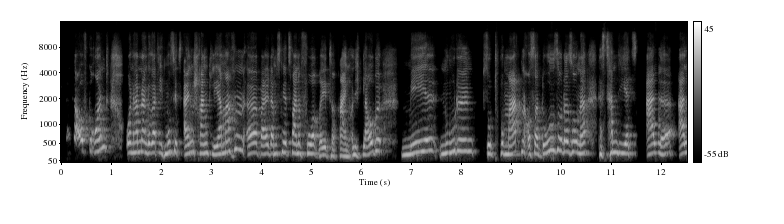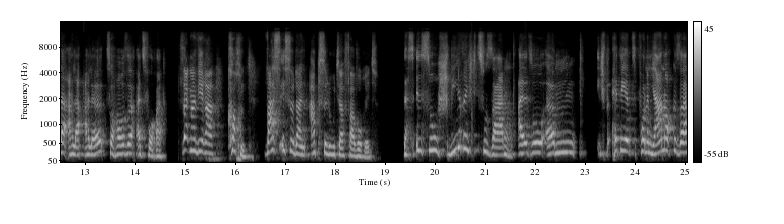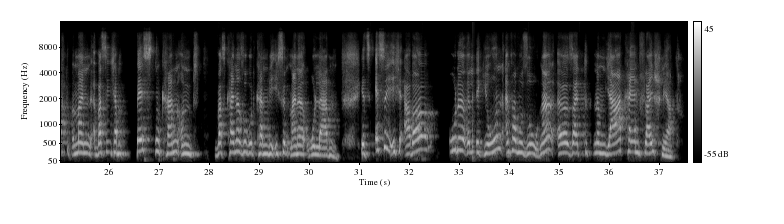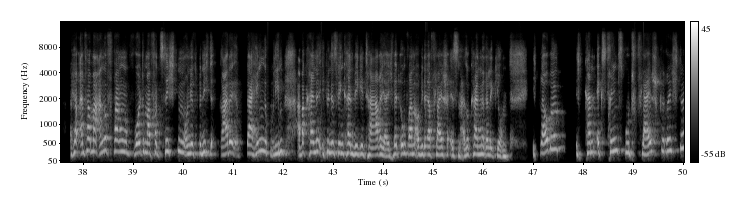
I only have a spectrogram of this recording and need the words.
aufgeräumt und haben dann gesagt, ich muss jetzt einen Schrank leer machen, äh, weil da müssen jetzt meine Vorräte rein. Und ich glaube, Mehl, Nudeln, so Tomaten aus der Dose oder so, ne, das haben die jetzt alle, alle, alle, alle zu Hause als Vorrat. Sag mal, Vera, kochen. Was ist so dein absoluter Favorit? Das ist so schwierig zu sagen. Also ähm, ich hätte jetzt vor einem Jahr noch gesagt, mein, was ich am besten kann und was keiner so gut kann wie ich, sind meine Rouladen. Jetzt esse ich aber ohne Religion einfach nur so, ne? Äh, seit einem Jahr kein Fleisch mehr. Ich habe einfach mal angefangen, wollte mal verzichten und jetzt bin ich gerade da hängen geblieben. Aber keine, ich bin deswegen kein Vegetarier. Ich werde irgendwann auch wieder Fleisch essen, also keine Religion. Ich glaube, ich kann extremst gut Fleischgerichte.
